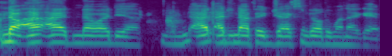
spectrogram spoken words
no, I, I had no idea. I, I did not pick Jacksonville to win that game.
